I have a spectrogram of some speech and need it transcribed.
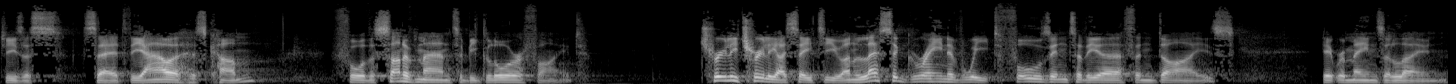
Jesus said, The hour has come for the Son of Man to be glorified. Truly, truly, I say to you, unless a grain of wheat falls into the earth and dies, it remains alone.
